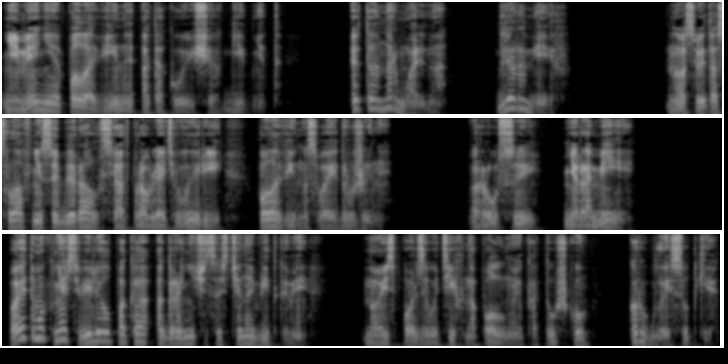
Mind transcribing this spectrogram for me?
не менее половины атакующих гибнет. Это нормально для ромеев. Но Святослав не собирался отправлять в Ирий половину своей дружины. Русы не ромеи, Поэтому князь велел пока ограничиться стенобитками, но использовать их на полную катушку круглые сутки.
